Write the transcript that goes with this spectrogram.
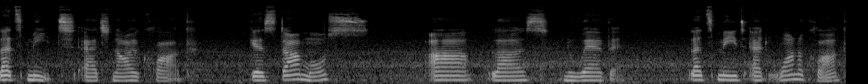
let's meet at 9 o'clock. Estamos a las nueve. Let's meet at 1 o'clock.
